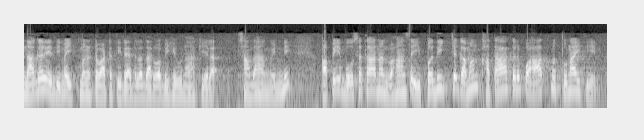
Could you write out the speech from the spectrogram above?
නගරේදීම ඉක්මනට වටතිර ඇදලා දරුවා බිහි වුණා කියලා සඳහන් වෙන්නේ අපේ බෝසතාණන් වහන්සේ ඉපදිච්ච ගමන් කතා කරපු ආත්ම තුනයි තියෙන්නේ.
